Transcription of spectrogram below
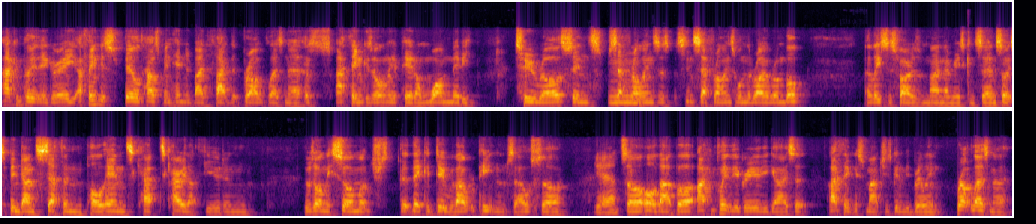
I completely agree. I think this build has been hindered by the fact that Brock Lesnar has, I think, has only appeared on one, maybe two Raws since mm. Seth Rollins has, since Seth Rollins won the Royal Rumble. At least as far as my memory is concerned. So it's been down to Seth and Paul Heyman to, ca- to carry that feud, and there was only so much that they could do without repeating themselves. So yeah, so all that. But I completely agree with you guys that I think this match is going to be brilliant. Brock Lesnar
